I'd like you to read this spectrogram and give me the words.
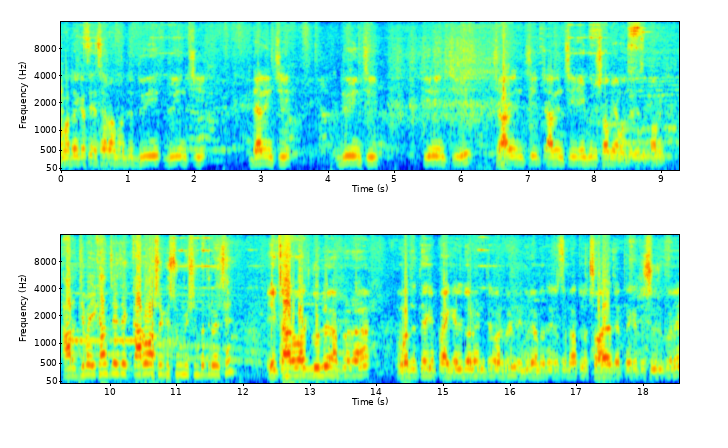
আমাদের কাছে এছাড়াও আমাদের দুই দুই ইঞ্চি দেড় ইঞ্চি দুই ইঞ্চি তিন ইঞ্চি চার ইঞ্চি চার ইঞ্চি এগুলি সবই আমাদের কাছে পাবেন। আর যে ভাই এখান থেকে যে কারও আসে কিছু মেশিনপাতি রয়েছে? এই কারগুলো আপনারা আমাদের থেকে পাইকারি দরে নিতে পারবেন। এগুলো আমাদের কাছে মাত্র ছয় হাজার টাকা থেকে শুরু করে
